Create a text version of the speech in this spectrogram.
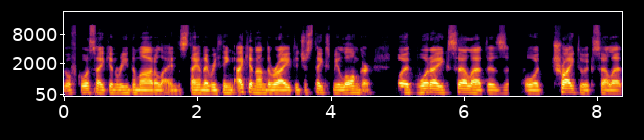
of course, I can read the model. I understand everything. I can underwrite. It just takes me longer. But what I excel at is, or try to excel at,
